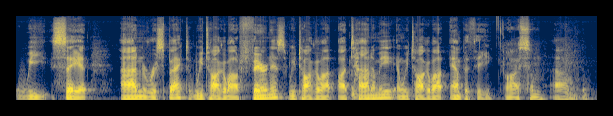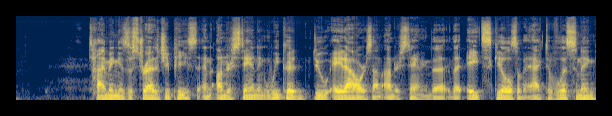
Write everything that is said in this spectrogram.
we say it. On respect, we talk about fairness, we talk about autonomy, and we talk about empathy. Awesome. Um, Timing is a strategy piece, and understanding. We could do eight hours on understanding the the eight skills of active listening,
